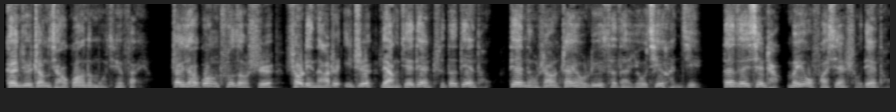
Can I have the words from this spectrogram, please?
根据张晓光的母亲反映。张晓光出走时手里拿着一只两节电池的电筒，电筒上沾有绿色的油漆痕迹，但在现场没有发现手电筒，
